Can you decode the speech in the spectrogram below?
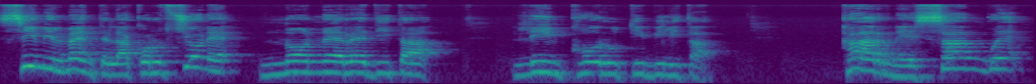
Similmente la corruzione non eredita l'incorruttibilità. Carne e sangue,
